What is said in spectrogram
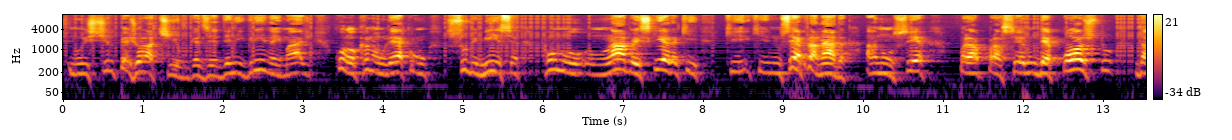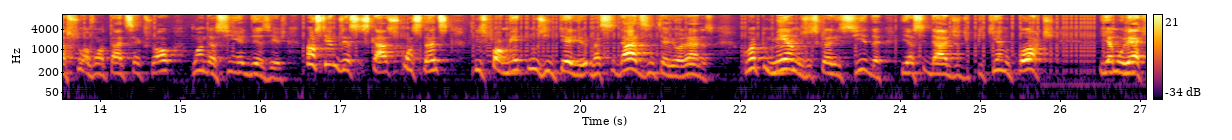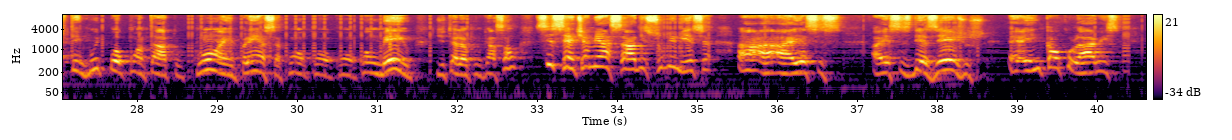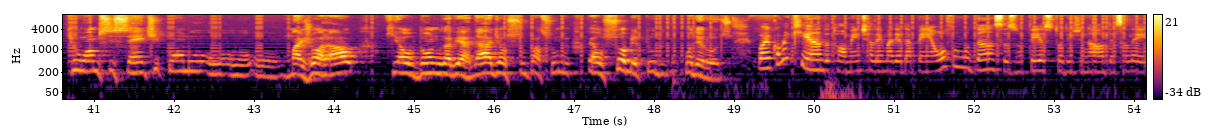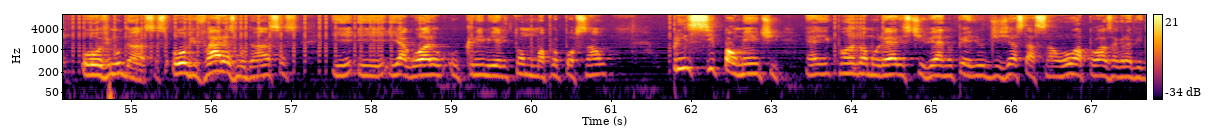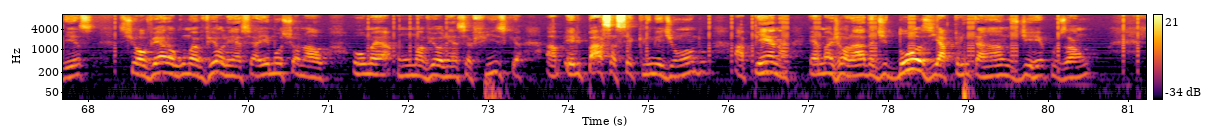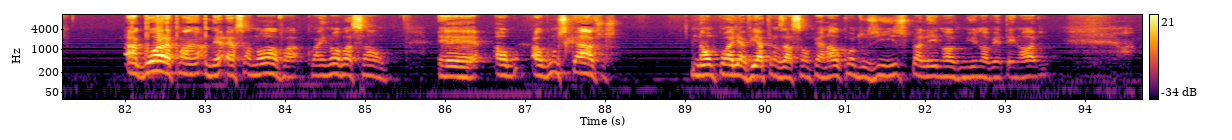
no, estilo pejorativo, quer dizer, denigrindo a imagem, colocando a mulher como submissa, como um lado à esquerda que, que, que não serve para nada, a não ser para ser um depósito da sua vontade sexual, quando assim ele deseja. Nós temos esses casos constantes, principalmente nos interior, nas cidades interioranas. Quanto menos esclarecida e a cidade de pequeno porte, e a mulher que tem muito pouco contato com a imprensa, com, com, com, com o meio de telecomunicação, se sente ameaçada e submissa a, a, a esses, a esses desejos é, incalculáveis que o homem se sente como o, o, o majoral, que é o dono da verdade, é o supra-sumo, é o sobretudo poderoso. Bom, e como é que anda atualmente a Lei Maria da Penha? Houve mudanças no texto original dessa lei? Houve mudanças, houve várias mudanças e, e, e agora o crime ele toma uma proporção, principalmente é, quando a mulher estiver no período de gestação ou após a gravidez, se houver alguma violência emocional uma, uma violência física, ele passa a ser crime hediondo, a pena é majorada de 12 a 30 anos de reclusão. Agora, com a, né, essa nova, com a inovação, é, alguns casos não pode haver a transação penal, conduzir isso para a Lei 9.099.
